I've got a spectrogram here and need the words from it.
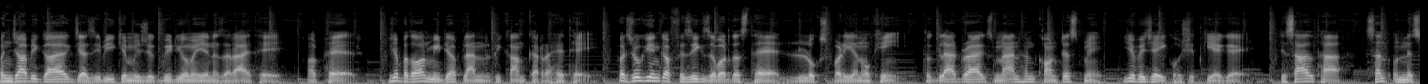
पंजाबी गायक जैजी बी के म्यूज़िक वीडियो में ये नज़र आए थे और फिर ये बतौर मीडिया प्लानर भी काम कर रहे थे, पर जो कि इनका फिजिक ज़बरदस्त है लुक्स बड़ी अनोखी तो ग्लैड ड्रैग्स मैनहन कॉन्टेस्ट में ये विजयी घोषित किए गए। ये साल था सन उन्नीस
